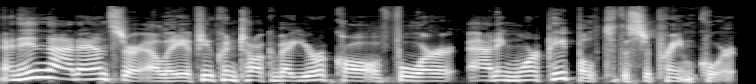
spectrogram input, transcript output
And in that answer, Elie, if you can talk about your call for adding more people to the Supreme Court.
